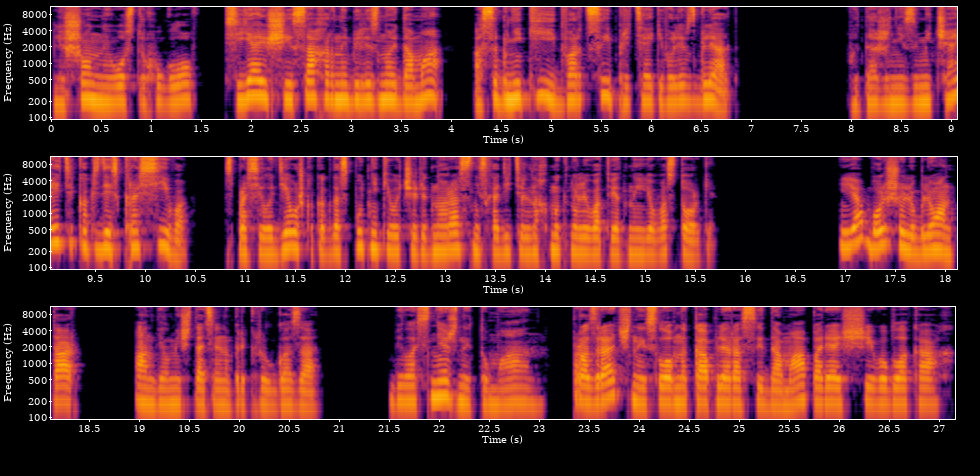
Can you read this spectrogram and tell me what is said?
Лишенные острых углов, сияющие сахарной белизной дома, особняки и дворцы притягивали взгляд. «Вы даже не замечаете, как здесь красиво?» — спросила девушка, когда спутники в очередной раз снисходительно хмыкнули в ответ на ее восторги. «Я больше люблю Антар», — ангел мечтательно прикрыл глаза. Белоснежный туман, прозрачные, словно капля росы дома, парящие в облаках.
